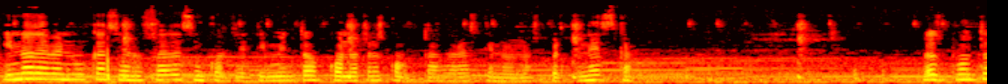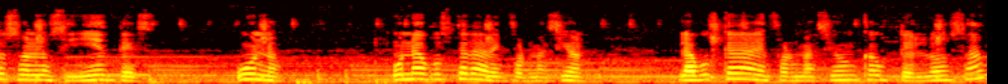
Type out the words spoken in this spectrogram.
y no deben nunca ser usadas sin consentimiento con otras computadoras que no nos pertenezcan. Los puntos son los siguientes. 1. Una búsqueda de información. La búsqueda de información cautelosa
